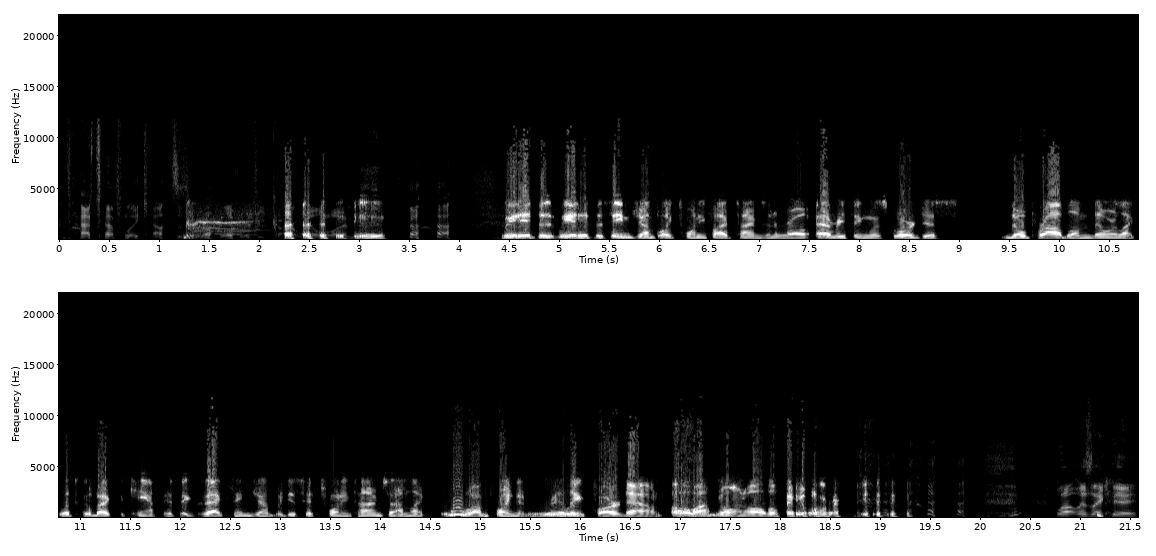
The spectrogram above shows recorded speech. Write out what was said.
that definitely counts as a rollover if you cartwheel one. we had hit the we had hit the same jump like 25 times in a row. Everything was gorgeous, no problem. Then we're like, let's go back to camp. Hit the exact same jump we just hit 20 times. And I'm like, ooh, I'm pointing really far down. Oh, I'm going all the way over. Well, it was like the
